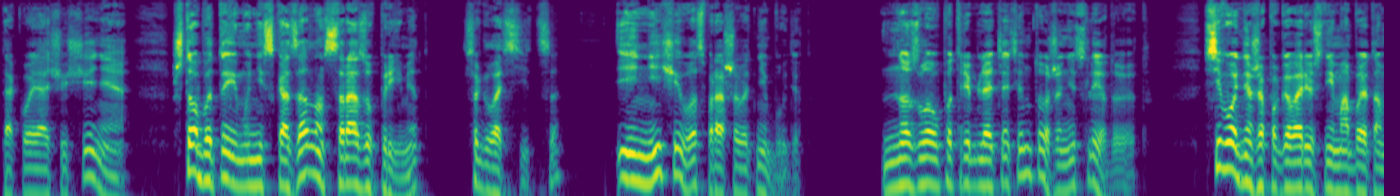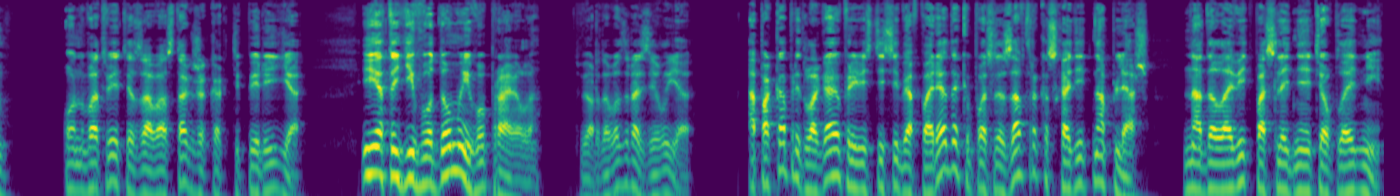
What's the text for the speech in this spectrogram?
Такое ощущение, что бы ты ему ни сказал, он сразу примет, согласится и ничего спрашивать не будет. Но злоупотреблять этим тоже не следует. Сегодня же поговорю с ним об этом. Он в ответе за вас так же, как теперь и я. И это его дом и его правила, твердо возразил я. А пока предлагаю привести себя в порядок и после завтрака сходить на пляж. Надо ловить последние теплые дни.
